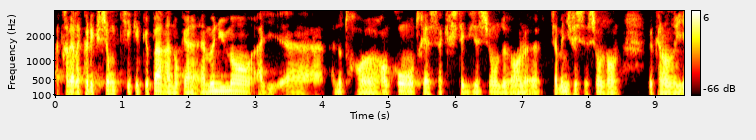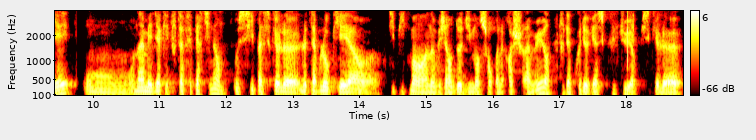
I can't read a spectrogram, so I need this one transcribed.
à travers la collection qui est quelque part un, donc un, monument à, notre rencontre et à sa cristallisation devant le, sa manifestation devant le calendrier, on, a un média qui est tout à fait pertinent. Aussi parce que le, le tableau qui est typiquement un objet en deux dimensions qu'on accroche sur un mur, tout d'un coup devient sculpture, puisque le,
